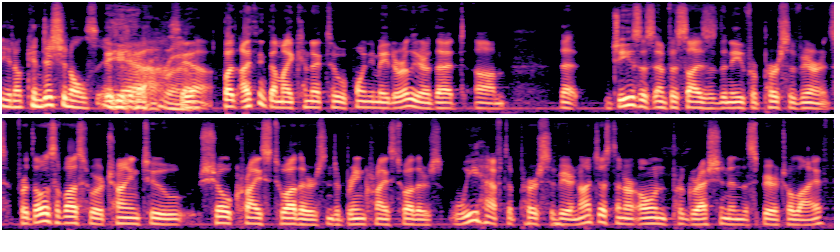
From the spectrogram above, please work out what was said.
you know conditionals in yeah, there. Right. So. Yeah. But I think that might connect to a point he made earlier that um, that Jesus emphasizes the need for perseverance. For those of us who are trying to show Christ to others and to bring Christ to others, we have to persevere, not just in our own progression in the spiritual life,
